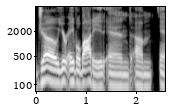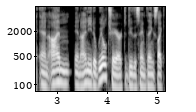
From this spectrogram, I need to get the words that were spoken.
Joe, you're able-bodied, and um, and, I'm and I need a wheelchair to do the same things. Like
